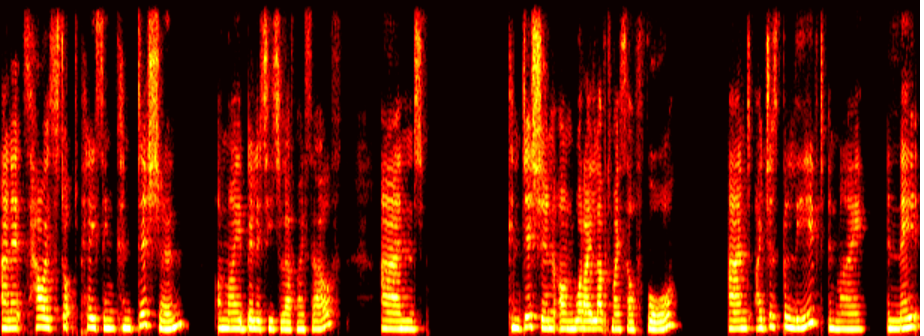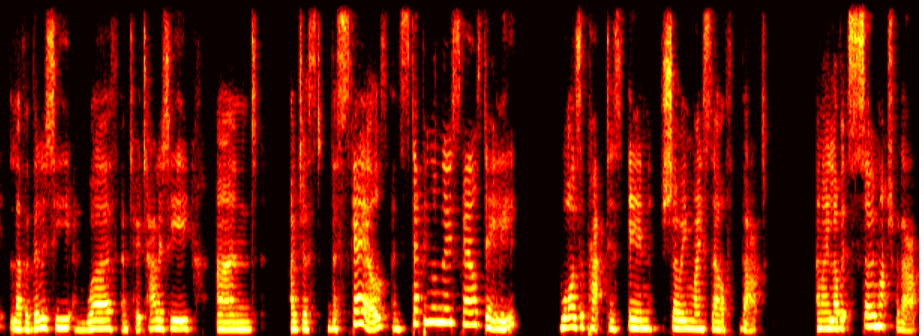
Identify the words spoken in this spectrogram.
And it's how I stopped placing condition on my ability to love myself and condition on what I loved myself for. And I just believed in my innate lovability and worth and totality. And I just, the scales and stepping on those scales daily was a practice in showing myself that. And I love it so much for that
